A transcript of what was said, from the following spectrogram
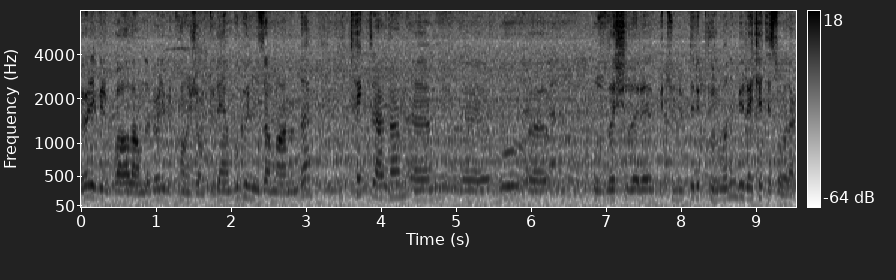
böyle bir bağlamda, böyle bir konjonktürde yani bugünün zamanında bu tekrardan uzlaşıları, bütünlükleri kurmanın bir reçetesi olarak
